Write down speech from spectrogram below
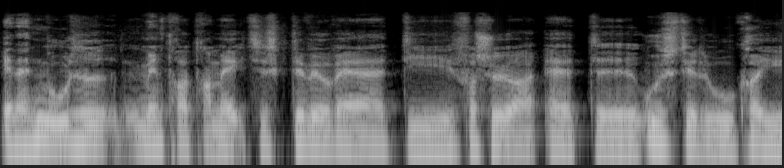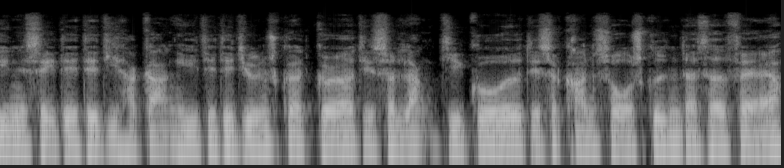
En anden mulighed, mindre dramatisk, det vil jo være, at de forsøger at øh, udstille Ukraine, se det er det, de har gang i, det er det, de ønsker at gøre, det er så langt de er gået, det er så grænseoverskridende, deres adfærd er.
